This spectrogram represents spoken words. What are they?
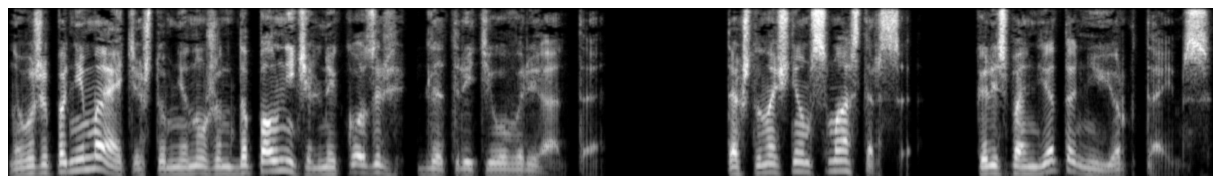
Но вы же понимаете, что мне нужен дополнительный козырь для третьего варианта. Так что начнем с Мастерса корреспондента «Нью-Йорк Таймс».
